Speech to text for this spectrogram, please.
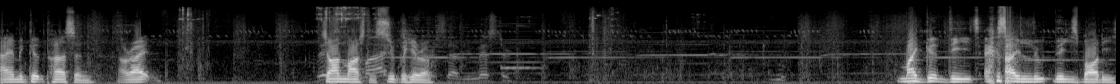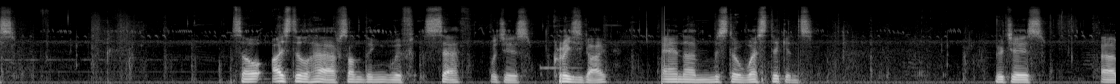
I am a good person. All right. This John Marston, superhero. My good deeds as I loot these bodies. So I still have something with Seth, which is crazy guy, and uh, Mr. West Dickens, which is uh,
